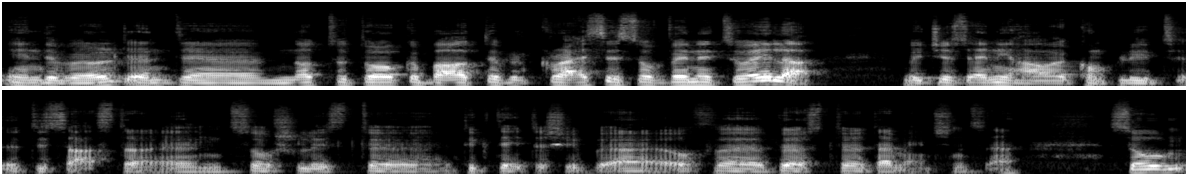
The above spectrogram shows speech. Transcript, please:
in the world, and uh, not to talk about the crisis of Venezuela, which is anyhow a complete uh, disaster and socialist dictatorship of worst dimensions. So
